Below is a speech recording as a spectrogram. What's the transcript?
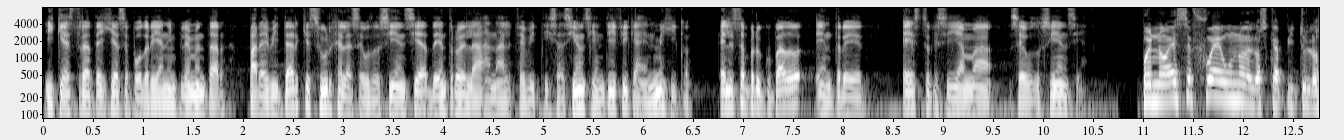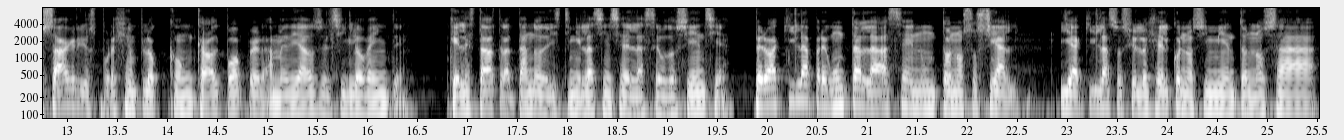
¿Y qué estrategias se podrían implementar para evitar que surja la pseudociencia dentro de la analfabetización científica en México? Él está preocupado entre esto que se llama pseudociencia. Bueno, ese fue uno de los capítulos agrios, por ejemplo, con Karl Popper a mediados del siglo XX, que él estaba tratando de distinguir la ciencia de la pseudociencia. Pero aquí la pregunta la hace en un tono social, y aquí la sociología del conocimiento nos ha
